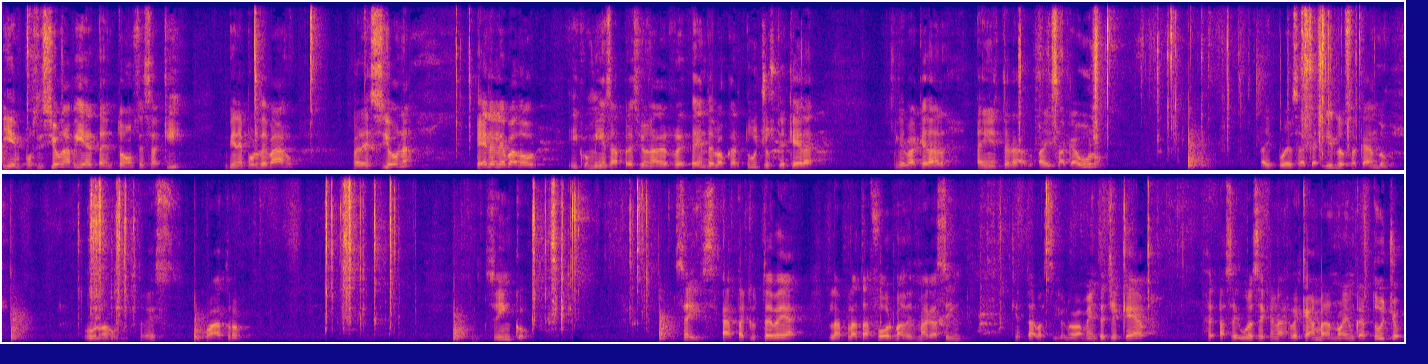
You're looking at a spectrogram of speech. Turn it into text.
Y en posición abierta, entonces aquí viene por debajo, presiona el elevador y comienza a presionar el retén de los cartuchos que queda, le va a quedar en este lado. Ahí saca uno, ahí puede irlo sacando uno a uno, tres, cuatro, cinco, seis, hasta que usted vea la plataforma del magazine que está vacío. Nuevamente chequea, asegúrese que en la recámara no hay un cartucho,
